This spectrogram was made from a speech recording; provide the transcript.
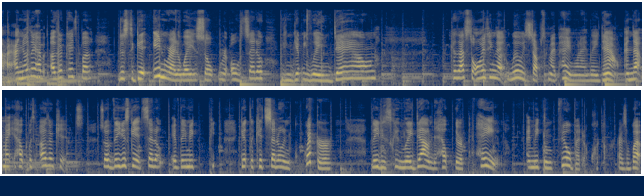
I, know they have other kids, but just to get in right away so we're all settled, we can get me laying down. Because that's the only thing that really stops my pain when I lay down. And that might help with other kids. So if they just get settled, if they make get the kids settled in quicker, they just can lay down to help their pain and make them feel better quicker as well.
